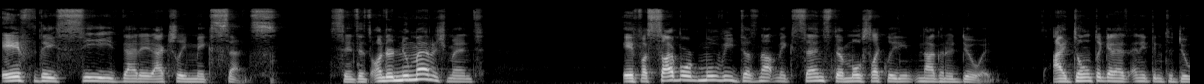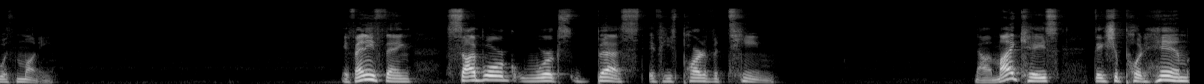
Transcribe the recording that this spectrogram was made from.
if they see that it actually makes sense. Since it's under new management, If a cyborg movie does not make sense, they're most likely not going to do it. I don't think it has anything to do with money. If anything, Cyborg works best if he's part of a team. Now, in my case, they should put him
